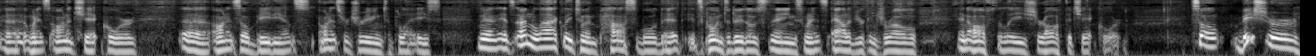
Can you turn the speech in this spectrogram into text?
uh, when it's on a check cord, uh, on its obedience, on its retrieving to place, then it's unlikely to impossible that it's going to do those things when it's out of your control and off the leash or off the check cord. So be sure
